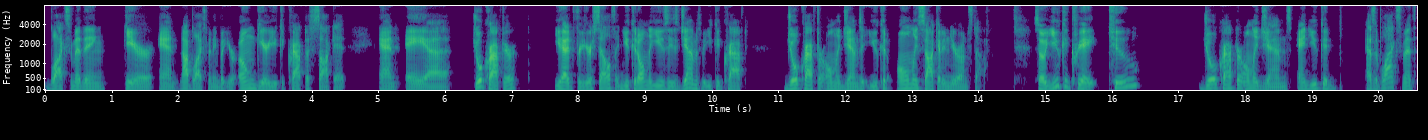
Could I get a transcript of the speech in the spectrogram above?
blacksmithing gear and not blacksmithing, but your own gear. You could craft a socket and a uh, jewel crafter you had for yourself, and you could only use these gems, but you could craft jewel crafter only gems that you could only socket into your own stuff. So you could create two jewel crafter only gems, and you could, as a blacksmith,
